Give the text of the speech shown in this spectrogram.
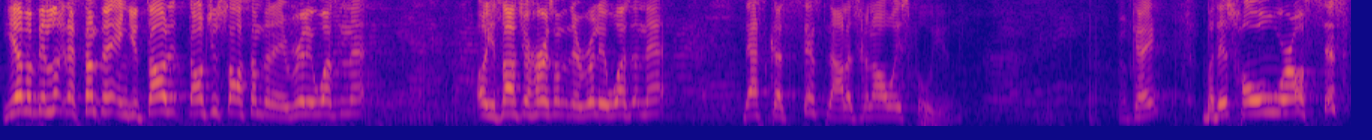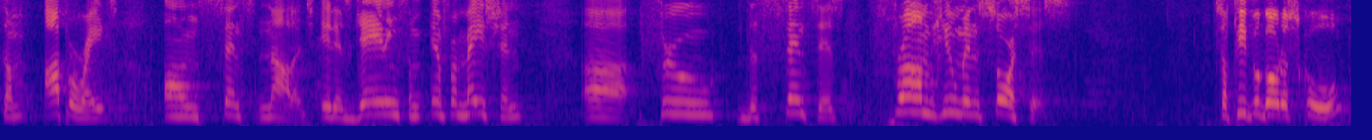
You ever been looking at something and you thought, it, thought you saw something and it really wasn't that? Or you thought you heard something that really wasn't that? That's because sense knowledge can always fool you. Okay? But this whole world system operates on sense knowledge. It is gaining some information uh, through the senses from human sources. So people go to school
